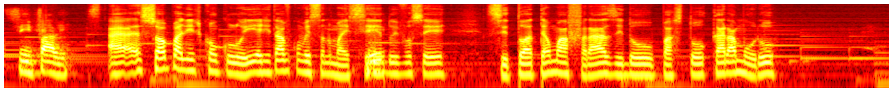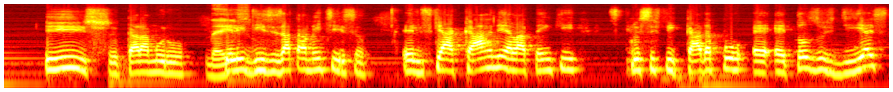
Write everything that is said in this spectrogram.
Sim, fale. É só pra gente concluir, a gente tava conversando mais cedo Sim. e você citou até uma frase do pastor Caramuru. Isso, Caramuru. É ele isso? diz exatamente isso. Ele diz que a carne ela tem que ser crucificada por é, é todos os dias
